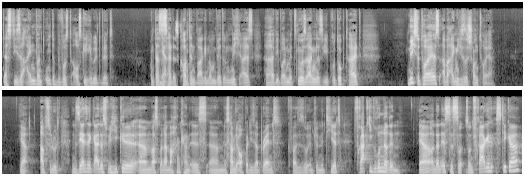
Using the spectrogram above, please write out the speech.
dass dieser Einwand unterbewusst ausgehebelt wird. Und dass ja. es halt als Content wahrgenommen wird und nicht als, haha, die wollen mir jetzt nur sagen, dass ihr Produkt halt nicht so teuer ist, aber eigentlich ist es schon teuer. Ja, absolut. Ein sehr, sehr geiles Vehikel, ähm, was man da machen kann, ist, ähm, das haben wir auch bei dieser Brand quasi so implementiert. Frag die Gründerin. Ja, und dann ist es so, so ein Fragesticker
